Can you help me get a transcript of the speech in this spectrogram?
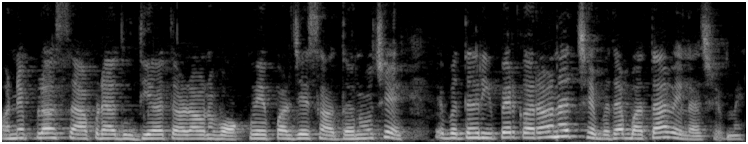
અને પ્લસ આપણા દુધિયા તળાવ અને વોકવે પર જે સાધનો છે, એ બધા રિપેર કરવાના જ છે, બધા બતાવેલા છે મેં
